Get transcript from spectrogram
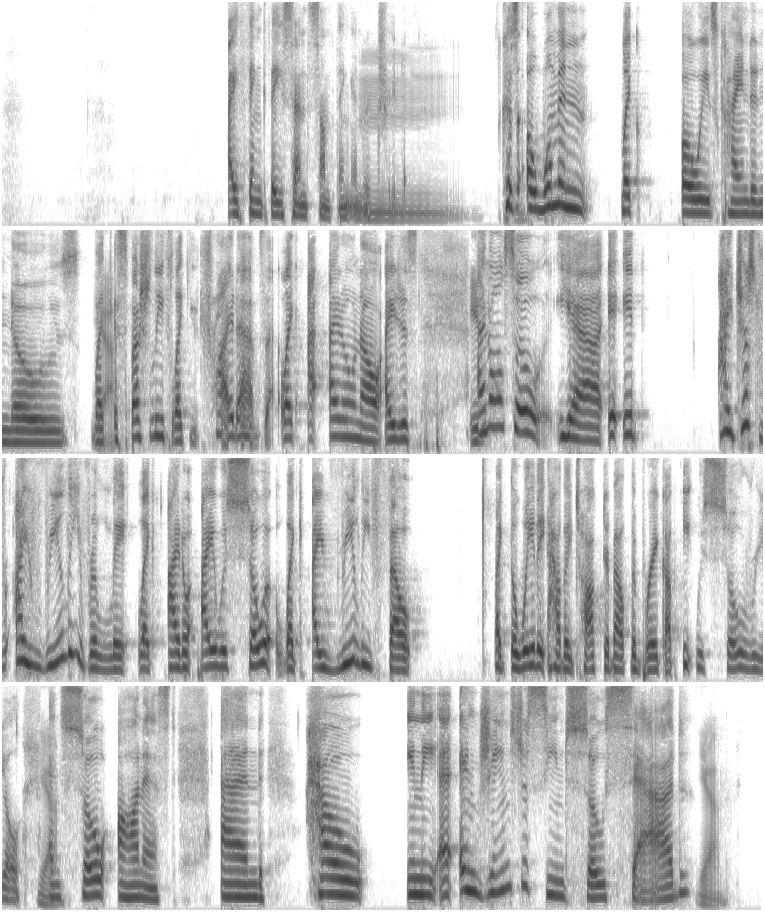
i think they sensed something and retreated Mm, because a woman like always kind of knows like Yeah. especially if like you try to have that like i, I don't know i just It- and also yeah it, it i just i really relate like i don't i was so like i really felt like the way they how they talked about the breakup it was so real Yeah. and so honest and how in the and james just seemed so sad yeah.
